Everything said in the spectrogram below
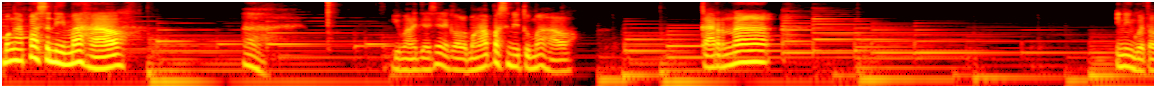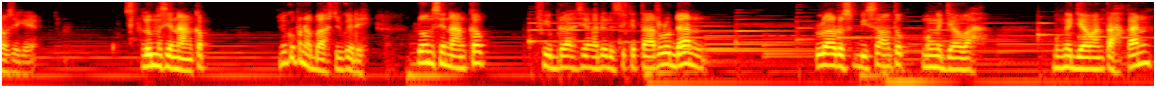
Mengapa seni mahal? Ah gimana jelasnya kalau mengapa seni itu mahal? Karena ini gue tahu sih kayak lu mesti nangkep. Ini gue pernah bahas juga deh. Lu mesti nangkep vibrasi yang ada di sekitar lu dan lu harus bisa untuk mengejawah mengejawantahkan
